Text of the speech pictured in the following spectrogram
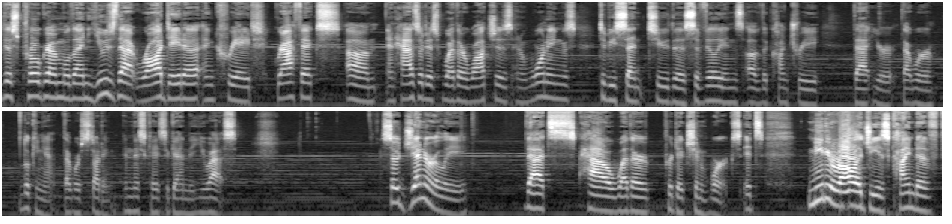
this program will then use that raw data and create graphics um, and hazardous weather watches and warnings to be sent to the civilians of the country that you're that we're looking at, that we're studying. In this case, again, the U.S. So generally, that's how weather prediction works. It's meteorology is kind of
